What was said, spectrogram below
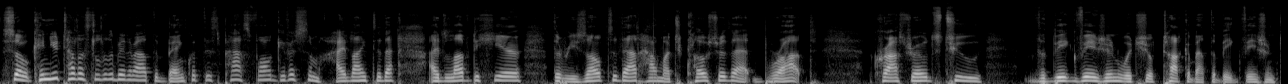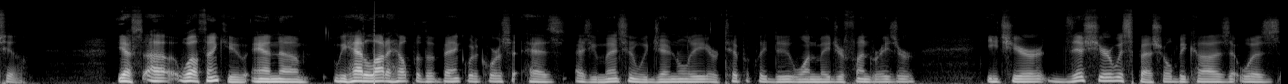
So can you tell us a little bit about the banquet this past fall? Give us some highlight to that. I'd love to hear the results of that. How much closer that brought Crossroads to the big vision, which you'll talk about the big vision too. Yes. Uh, well, thank you. And um, we had a lot of help with the banquet, of course. As as you mentioned, we generally or typically do one major fundraiser each year. This year was special because it was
